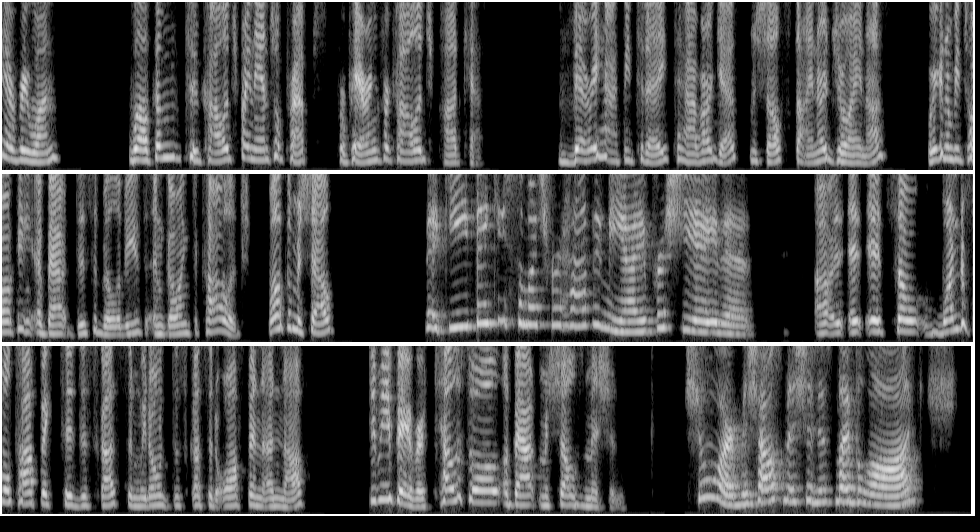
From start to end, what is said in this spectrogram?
Hi, everyone. Welcome to College Financial Preps Preparing for College podcast. Very happy today to have our guest, Michelle Steiner, join us. We're going to be talking about disabilities and going to college. Welcome, Michelle. Vicki, thank you so much for having me. I appreciate it. Uh, it it's a wonderful topic to discuss, and we don't discuss it often enough. Do me a favor, tell us all about Michelle's mission. Sure. Michelle's Mission is my blog.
